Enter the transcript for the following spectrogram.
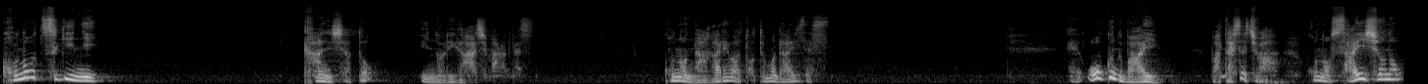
この次に感謝と祈りが始まるんです。この流れはとても大事です。多くの場合私たちはこの最初の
